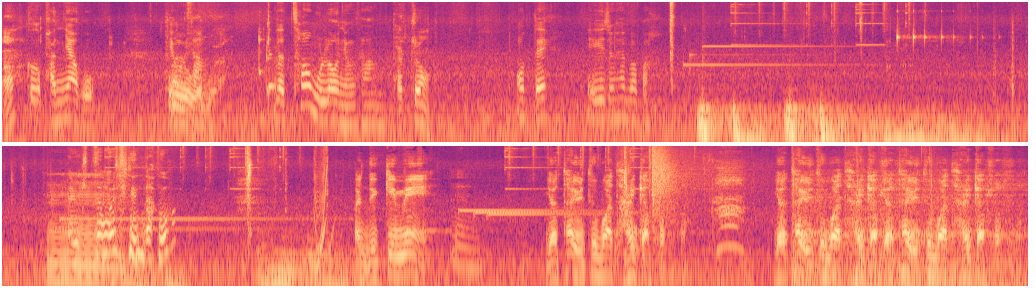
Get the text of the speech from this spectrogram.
어? 그거 봤냐고? 프롤로그가 영상. 뭐야? 나 처음 올라온 영상 봤죠? 어때? 얘기 좀 해봐봐. 음, 이렇게 뜸을 들인다고? 아니, 느낌이 응. 여타 유튜버와 다를 게 없었어. 여타 유튜버와 다를 게 없, 여타 유튜버와 다를 게 없었어.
